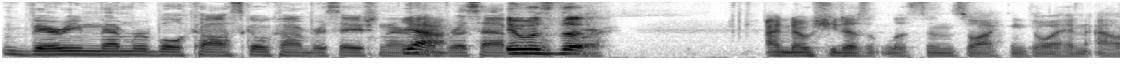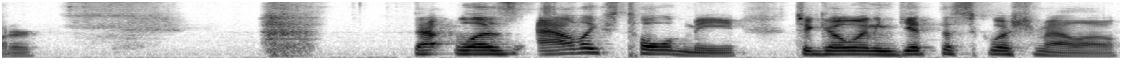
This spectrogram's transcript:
very memorable Costco conversation I Yeah, remember us having. it was the- I know she doesn't listen, so I can go ahead and out her. That was Alex told me to go in and get the Squishmallow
